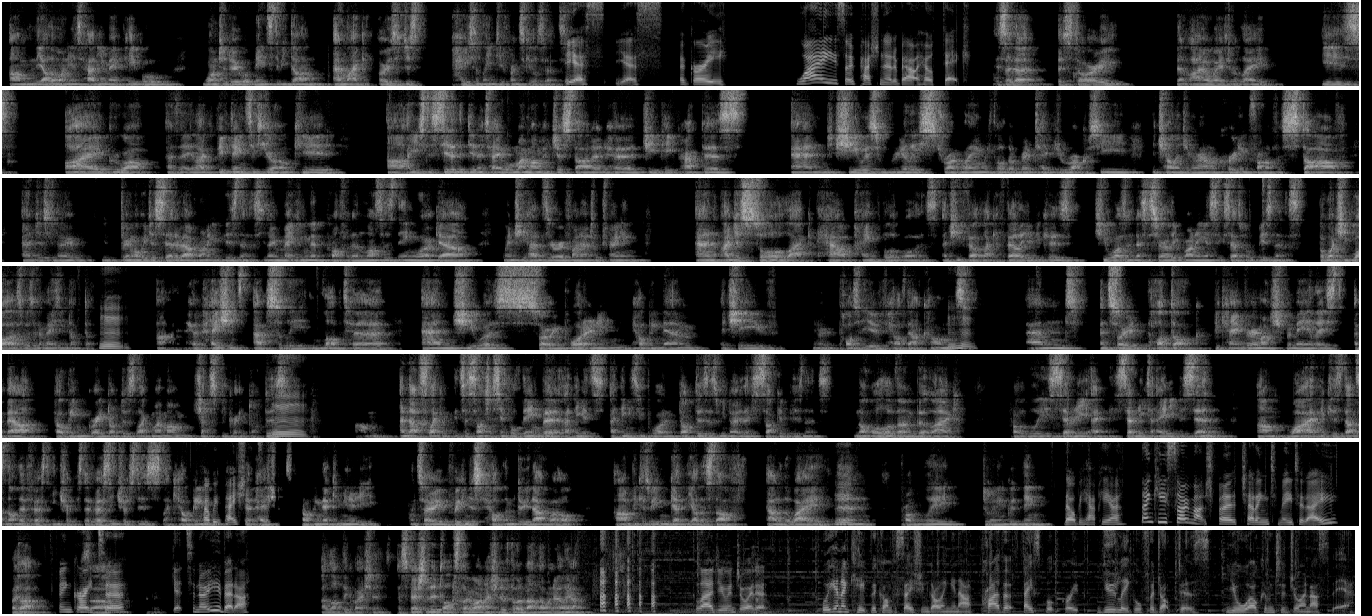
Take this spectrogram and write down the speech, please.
Um, and the other one is how do you make people want to do what needs to be done? And like those are just patently different skill sets. Yes, yes, agree. Why are you so passionate about health tech? So the the story that I always relate is I grew up as a like 15, 16 year old kid. Uh, I used to sit at the dinner table. My mum had just started her GP practice and she was really struggling with all the red tape bureaucracy, the challenging around recruiting front office staff. And just, you know, doing what we just said about running a business, you know, making the profit and losses thing work out when she had zero financial training. And I just saw like how painful it was. And she felt like a failure because she wasn't necessarily running a successful business. But what she was was an amazing doctor. Mm. Uh, her patients absolutely loved her. And she was so important in helping them achieve, you know, positive health outcomes. Mm-hmm. And and so Hot Doc became very much, for me at least, about helping great doctors like my mum just be great doctors. Mm. Um, and that's like it's just such a simple thing, but I think it's I think it's important. Doctors, as we know, they suck at business. Not all of them, but like probably 70, 70 to 80 percent. Um, why? Because that's not their first interest. Their first interest is like helping helping patients, their patients, helping their community. And so if we can just help them do that well, um, because we can get the other stuff out of the way, mm. then probably doing a good thing. They'll be happier. Thank you so much for chatting to me today. Pleasure. It's been great to get to know you better. I love the questions, especially the Tolstoy one. I should have thought about that one earlier. Glad you enjoyed it. We're going to keep the conversation going in our private Facebook group, You Legal for Doctors. You're welcome to join us there.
